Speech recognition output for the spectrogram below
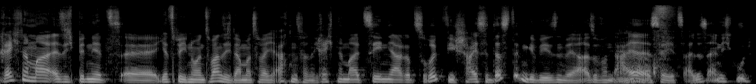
rechne mal, also ich bin jetzt, äh, jetzt bin ich 29, damals war ich 28, rechne mal zehn Jahre zurück, wie scheiße das denn gewesen wäre. Also von daher ist ja jetzt alles eigentlich gut.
